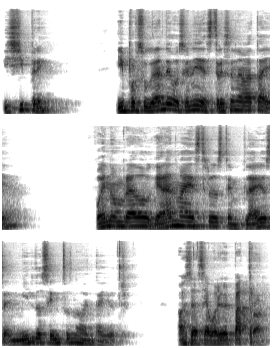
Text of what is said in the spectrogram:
y Chipre, y por su gran devoción y destreza en la batalla, fue nombrado gran maestro de los templarios en 1298. O sea, se volvió el patrón.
